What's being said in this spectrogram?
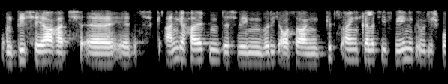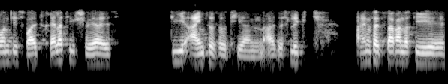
Und bisher hat äh, das angehalten. Deswegen würde ich auch sagen, gibt es eigentlich relativ wenig über die Spontis, weil es relativ schwer ist, die einzusortieren. Also es liegt einerseits daran, dass die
